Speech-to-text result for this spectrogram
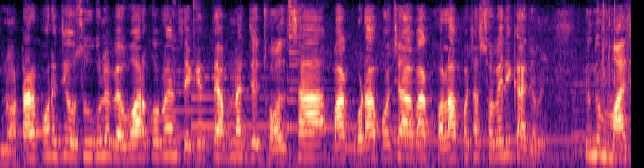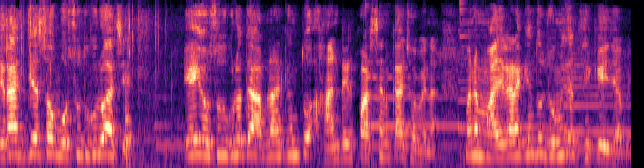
নটার পরে যে ওষুধগুলো ব্যবহার করবেন, সেক্ষেত্রে আপনার যে ঝলসা বা গোড়া পচা বা খোলা পচা সবেরই কাজ হবে। কিন্তু মাজরার যে সব ওষুধগুলো আছে, এই ওষুধগুলোতে আপনার কিন্তু হান্ড্রেড পার্সেন্ট কাজ হবে না। মানে মাজরাটা কিন্তু জমিতে থেকেই যাবে।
